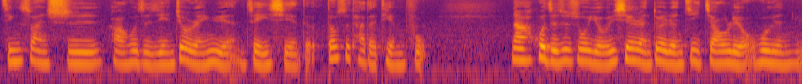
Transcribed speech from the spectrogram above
精算师，哈，或者研究人员这一些的，都是他的天赋。那或者是说，有一些人对人际交流或人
